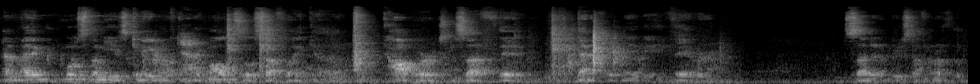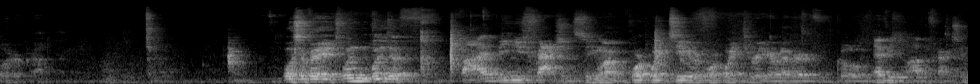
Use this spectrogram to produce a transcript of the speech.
And I think most of them use Canadian organic malts, so stuff like uh, Hopworks and stuff. They benefit maybe if they ever decided to do stuff north of the border. Probably. Well, so for it's one, one to five, but you can use fractions. So you want 4.2 or 4.3 or whatever, go. every will have a fraction.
